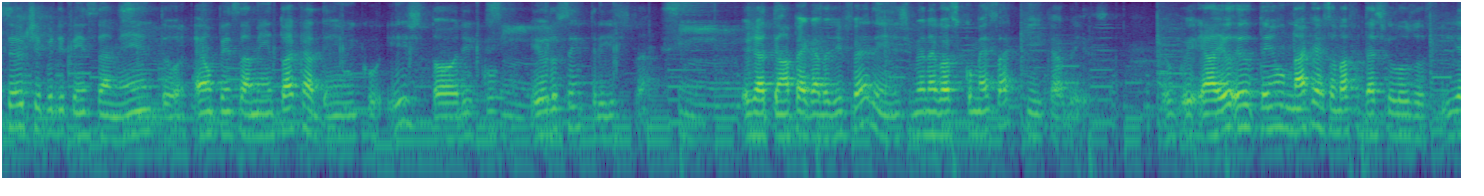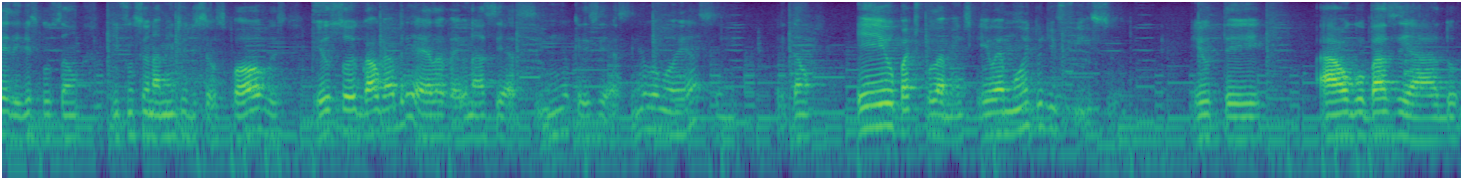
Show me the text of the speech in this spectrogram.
seu tipo de pensamento é um pensamento acadêmico, histórico, Sim. eurocentrista. Sim. Eu já tenho uma pegada diferente. Meu negócio começa aqui, cabeça. Eu, eu, eu tenho, na questão da- das filosofias e discussão de funcionamento de seus povos, eu sou igual Gabriela, velho. Eu nasci assim, eu cresci assim, eu vou morrer assim. Então, eu, particularmente, eu é muito difícil eu ter algo baseado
